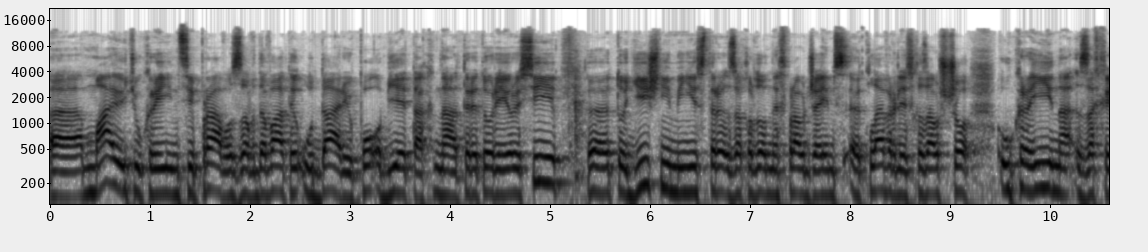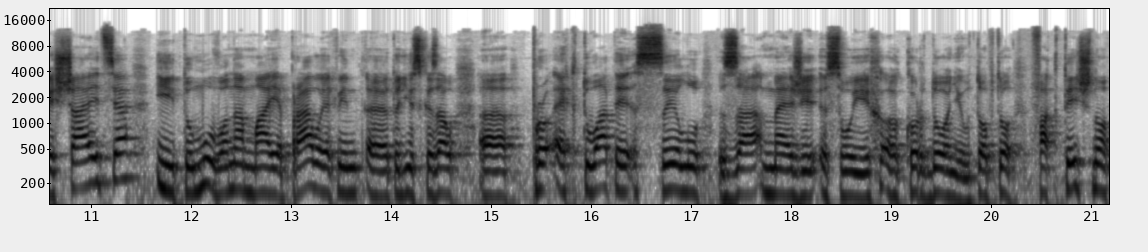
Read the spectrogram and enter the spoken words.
е, мають українці право завдавати ударів по об'єктах на території Росії, е, тодішній міністр закордонних справ Джеймс е, Клеверлі сказав, що Україна захищається, і тому вона має право, як він е, тоді сказав, проектувати силу за межі своїх кордонів. Тобто, фактично,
